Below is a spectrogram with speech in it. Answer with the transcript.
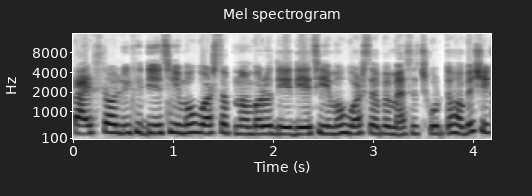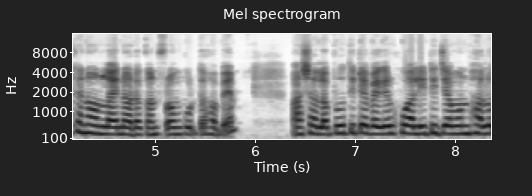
প্রাইসটাও লিখে দিয়েছি ইমো হোয়াটসঅ্যাপ নাম্বারও দিয়ে দিয়েছি। ইমো হোয়াটসঅ্যাপে মেসেজ করতে হবে, সেখানে অনলাইন অর্ডার কনফার্ম করতে হবে। মাশাল্লাহ প্রতিটা ব্যাগের কোয়ালিটি যেমন ভালো,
